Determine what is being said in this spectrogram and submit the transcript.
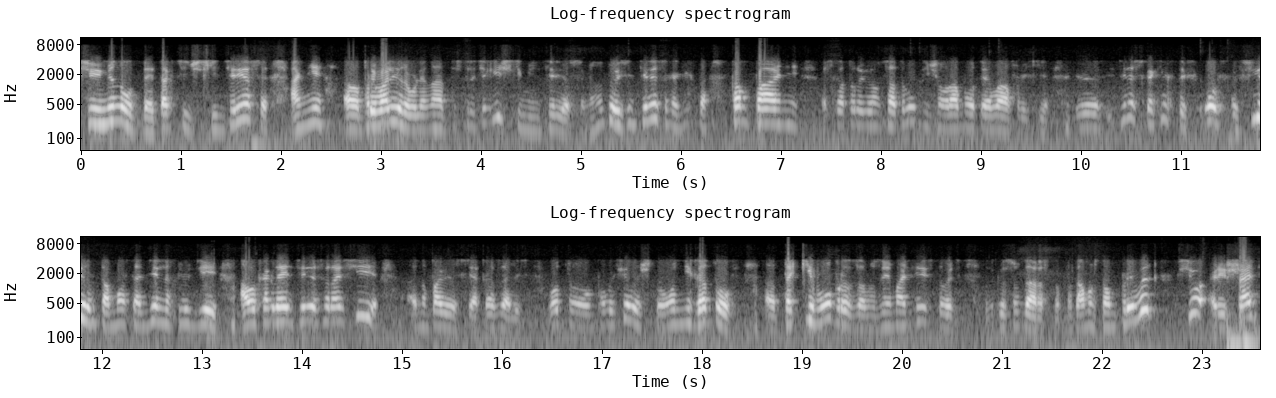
сиюминутные тактические интересы, они э, превалировали над стратегическими интересами, ну, то есть интересы каких-то компаний, с которыми он сотрудничал, работая в Африке, э, интересы каких-то фирм, там, может, отдельных людей, а вот когда интересы России на повестке оказались, вот э, получилось, что он не готов э, таким образом взаимодействовать с государством, потому что он привык все решать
